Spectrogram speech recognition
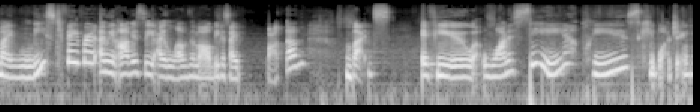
my least favorite. I mean, obviously I love them all because I bought them, but if you want to see, please keep watching.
